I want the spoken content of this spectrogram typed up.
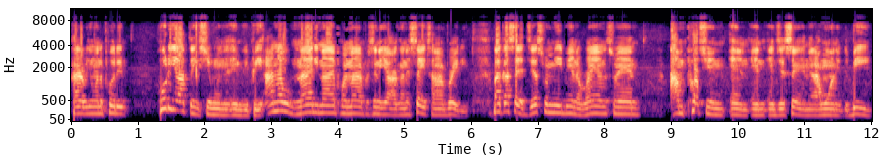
however you want to put it. Who do y'all think should win the MVP? I know 99.9% of y'all are going to say Tom Brady. Like I said, just for me being a Rams fan, I'm pushing and, and, and just saying that I want it to be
